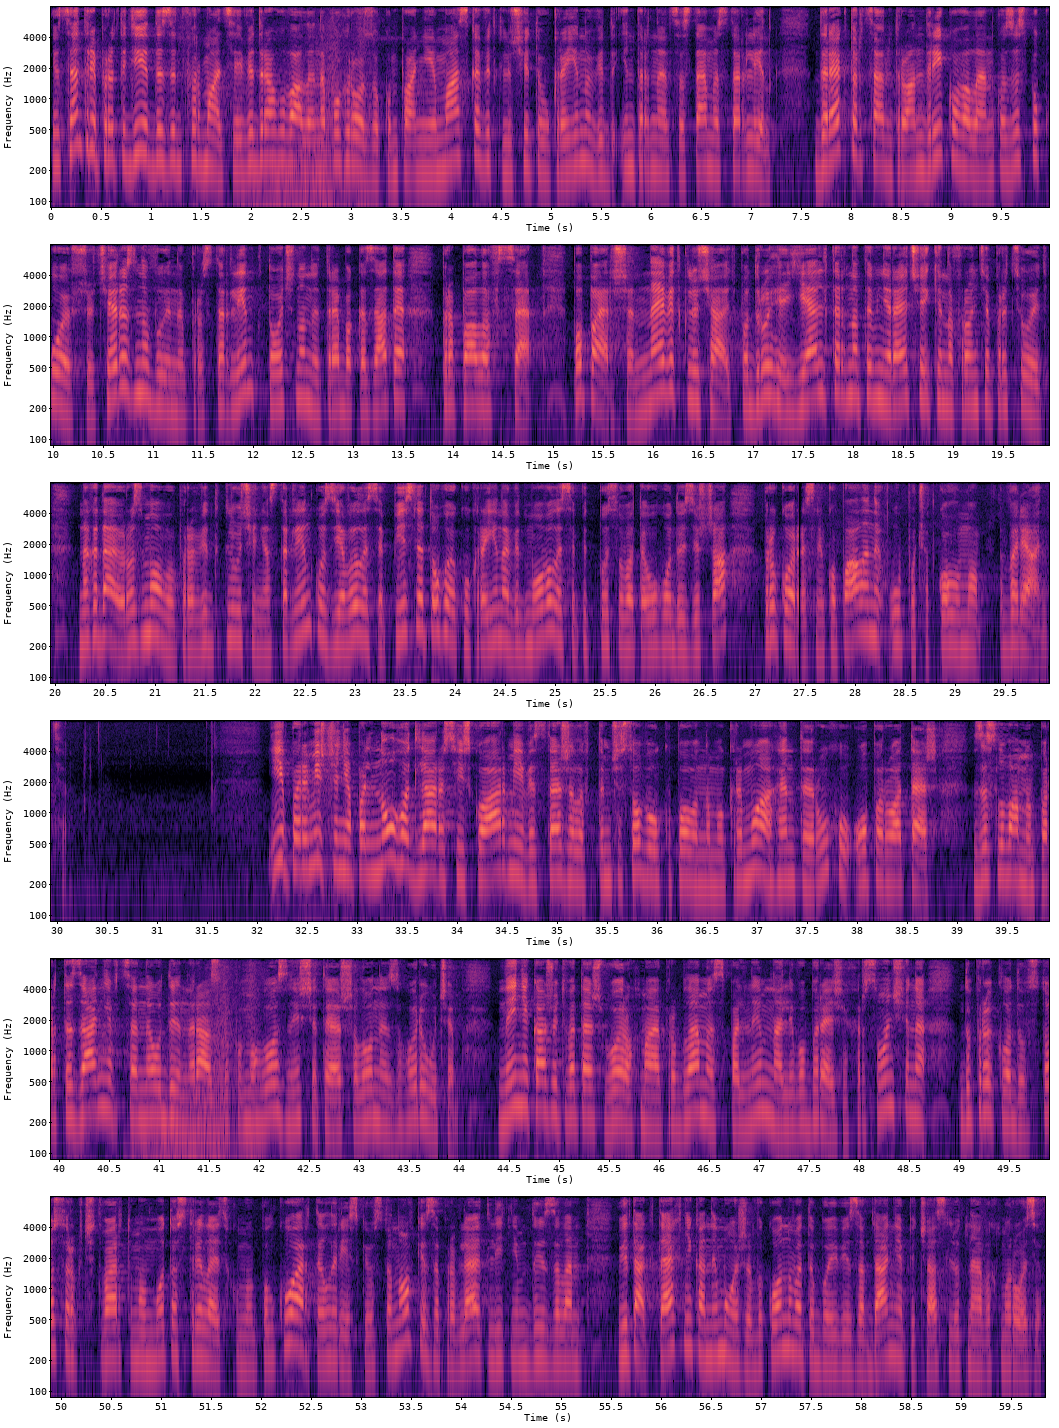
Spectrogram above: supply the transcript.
І в центрі протидії дезінформації відреагували на погрозу компанії Маска відключити Україну від інтернет-системи Starlink. Директор центру Андрій Коваленко заспокоїв, що через новини про Starlink точно не треба казати пропало все. По-перше, не відключають. По-друге, є альтернативні речі, які на фронті працюють. Нагадаю, розмови про відключення Starlink з'явилися після того, як Україна відмовилася підписувати угоду зі США про корисні копалини у початковому варіанті варіанті. І переміщення пального для російської армії відстежили в тимчасово окупованому Криму агенти руху опору АТЕШ. За словами партизанів, це не один раз допомогло знищити ешелони з горючим. Нині кажуть, в АТЕШ ворог має проблеми з пальним на лівобережжі Херсонщини. До прикладу, в 144-му мотострілецькому полку артилерійські установки заправляють літнім дизелем. Відтак техніка не може виконувати бойові завдання під час лютневих морозів.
